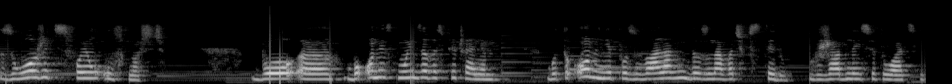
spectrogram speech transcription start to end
złożyć swoją ufność bo, e, bo on jest moim zabezpieczeniem, bo to on nie pozwala mi doznawać wstydu w żadnej sytuacji.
